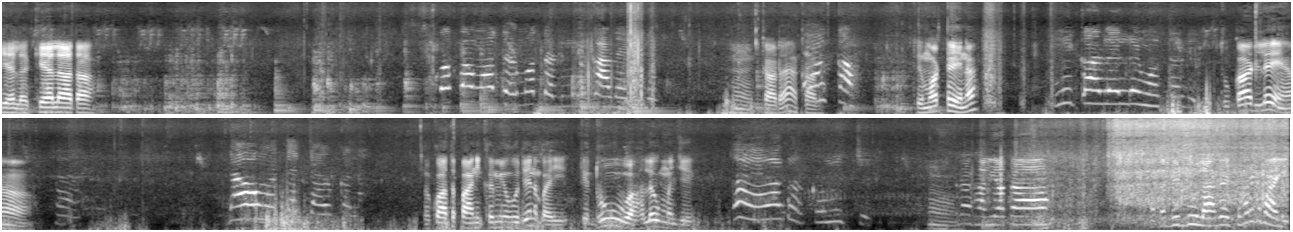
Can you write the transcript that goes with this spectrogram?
केलं केलं आता हं, काढ. हा काढ ते मोठं आहे ना? तू काढले हा. नको आता पाणी कमी होऊ दे ना बाई. ते धू हलव म्हणजे. हं. खाली आता. आता बिड्डू लागायचं बरं का बाई?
